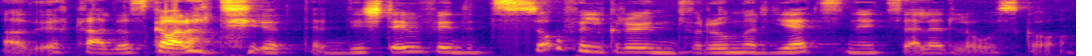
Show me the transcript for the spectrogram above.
Also ich kenne das garantiert, denn die Stimme findet so viele Gründe, warum wir jetzt nicht losgehen sollen.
